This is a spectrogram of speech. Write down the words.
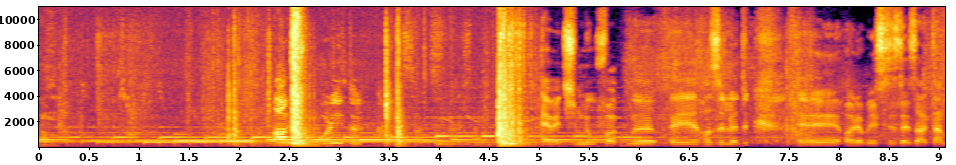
Tamam. Al orayı da istersen. Evet şimdi ufaklığı e, hazırladık. E, arabayı siz de zaten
